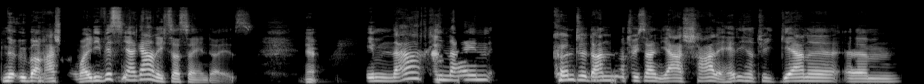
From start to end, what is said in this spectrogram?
eine Überraschung, weil die wissen ja gar nichts, was dahinter ist. Ja. Im Nachhinein könnte dann natürlich sein, ja, schade, hätte ich natürlich gerne, ähm,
